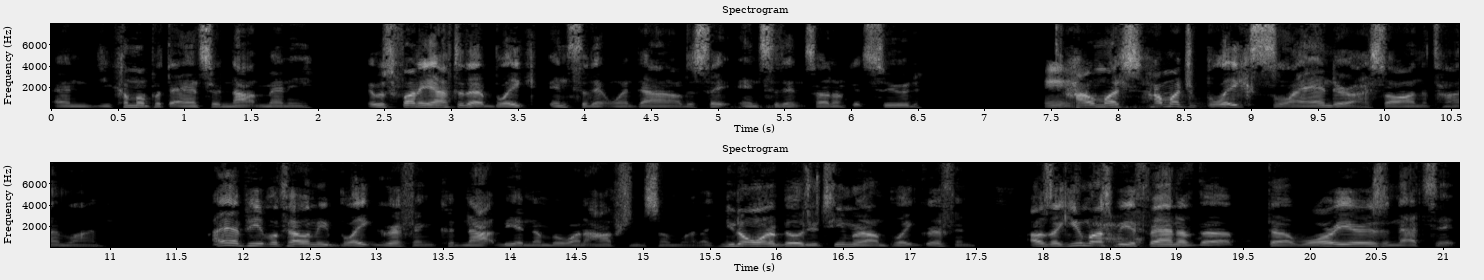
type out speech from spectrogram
And you come up with the answer, not many. It was funny after that Blake incident went down. I'll just say incident so I don't get sued. Mm. How much, how much Blake slander I saw on the timeline. I had people telling me Blake Griffin could not be a number one option somewhere. Like you don't want to build your team around Blake Griffin. I was like, you must be a fan of the the Warriors, and that's it.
